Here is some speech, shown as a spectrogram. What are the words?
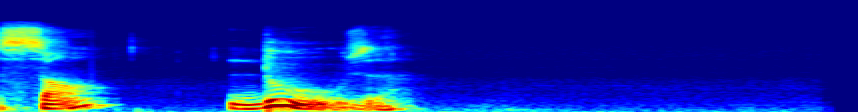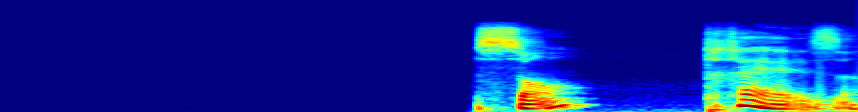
cent douze, cent treize,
